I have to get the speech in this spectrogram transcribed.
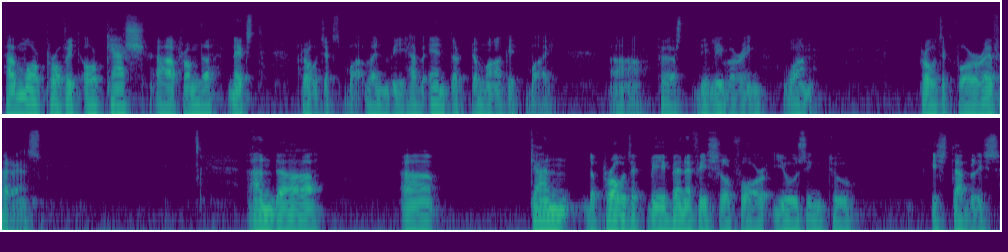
have more profit or cash uh, from the next projects but when we have entered the market by uh, first delivering one project for reference. And uh, uh, can the project be beneficial for using to establish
